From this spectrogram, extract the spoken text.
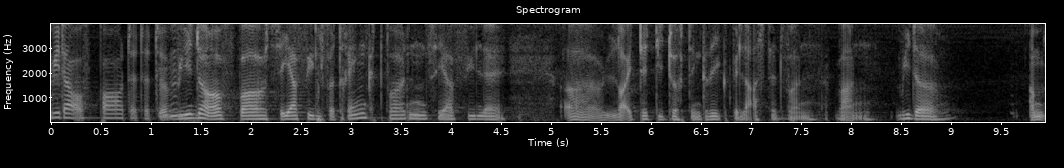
Wiederaufbau. Da, da, da. Wiederaufbau sehr viel verdrängt worden, sehr viele äh, Leute, die durch den Krieg belastet waren, waren wieder am,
